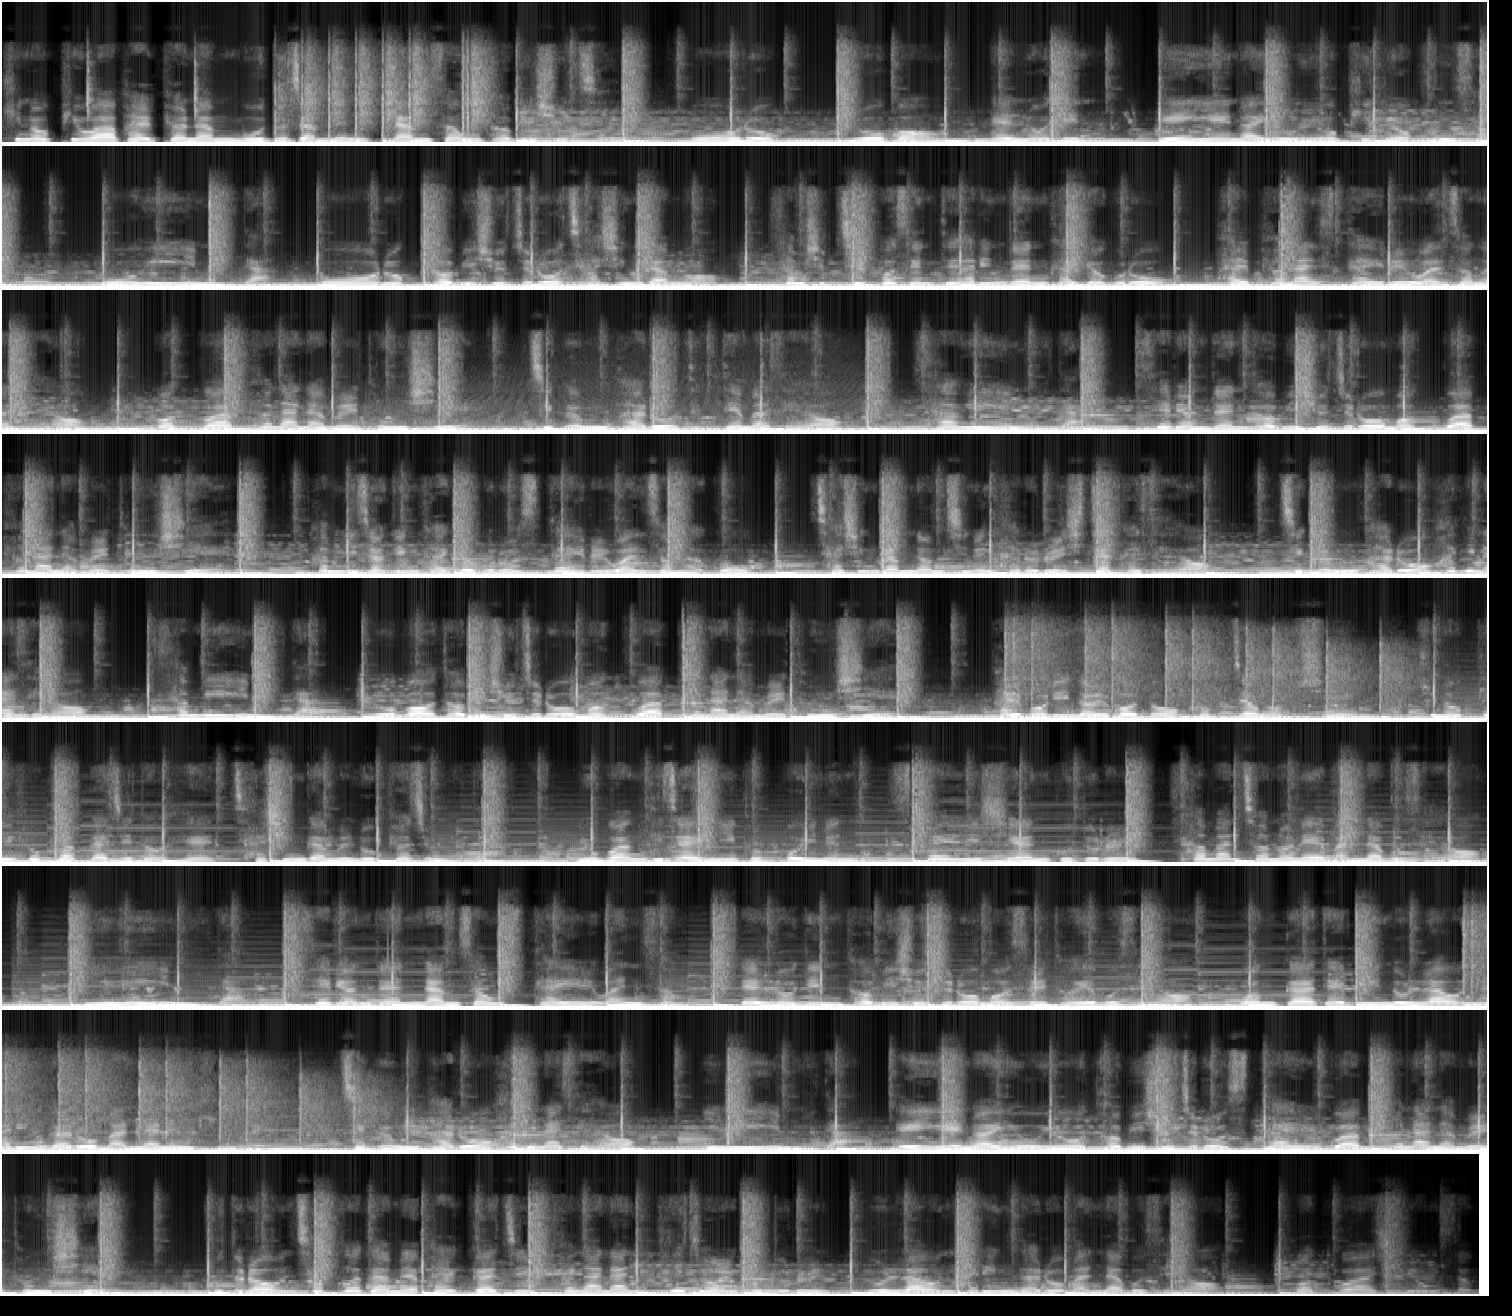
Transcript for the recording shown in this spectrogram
키높이와 발편함 모두 잡는 남성 더비 슈즈. 오록, 로버, 멜로딘, ANIOU 비교 분석. 5위입니다. 오록 더비 슈즈로 자신감 업. 37% 할인된 가격으로 발편한 스타일을 완성하세요. 멋과 편안함을 동시에 지금 바로 득템하세요. 4위입니다. 세련된 더비 슈즈로 멋과 편안함을 동시에 합리적인 가격으로 스타일을 완성하고 자신감 넘치는 하루를 시작하세요. 지금 바로 확인하세요. 3위입니다. 로버 더비 슈즈로 멋과 편안함을 동시에 발볼이 넓어도 걱정 없이 키높이 효과까지 더해 자신감을 높여줍니다. 요광 디자인이 돋보이는 스타일리시한 구두를 41,000원에 만나보세요. 2위입니다. 세련된 남성 스타일 완성. 멜로딘 더비 슈즈로 멋을 더해보세요. 원가 대비 놀라운 할인가로 만나는 기회. 지금 바로 확인하세요. 1위입니다. ANYOU 더비 슈즈로 스타일과 편안함을 동시에 부드러운 착화감의 발까지 편안한 캐주얼 구두를 놀라운 할인가로 만나보세요. 멋과 실용성을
